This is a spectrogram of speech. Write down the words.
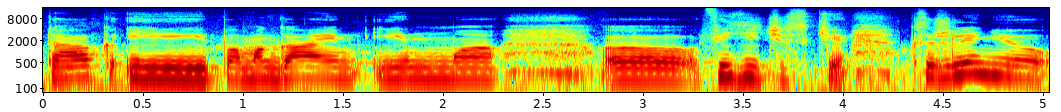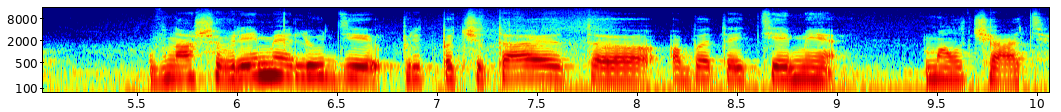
так и помогаем им э, физически. К сожалению, в наше время люди предпочитают э, об этой теме молчать,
